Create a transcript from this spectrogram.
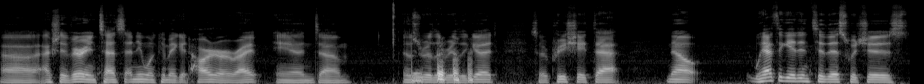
Uh, actually, very intense. Anyone can make it harder, right? And um, it was really, really good. So appreciate that. Now, we have to get into this, which is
